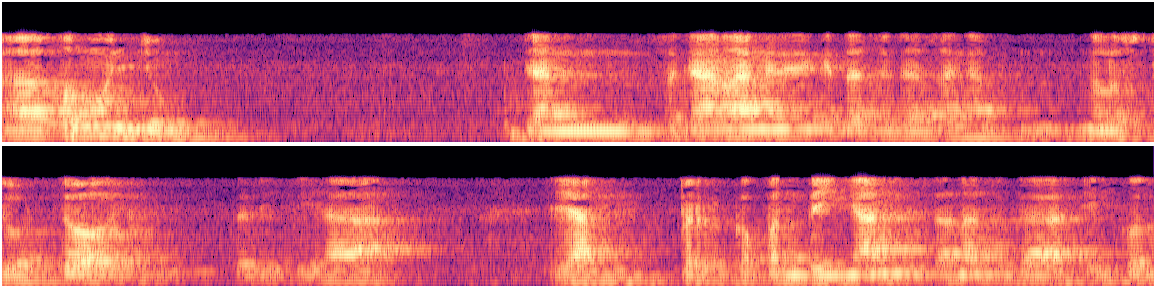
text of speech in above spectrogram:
e, pengunjung dan sekarang ini kita juga sangat ngelus dodo ya, dari pihak yang berkepentingan di sana juga ikut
